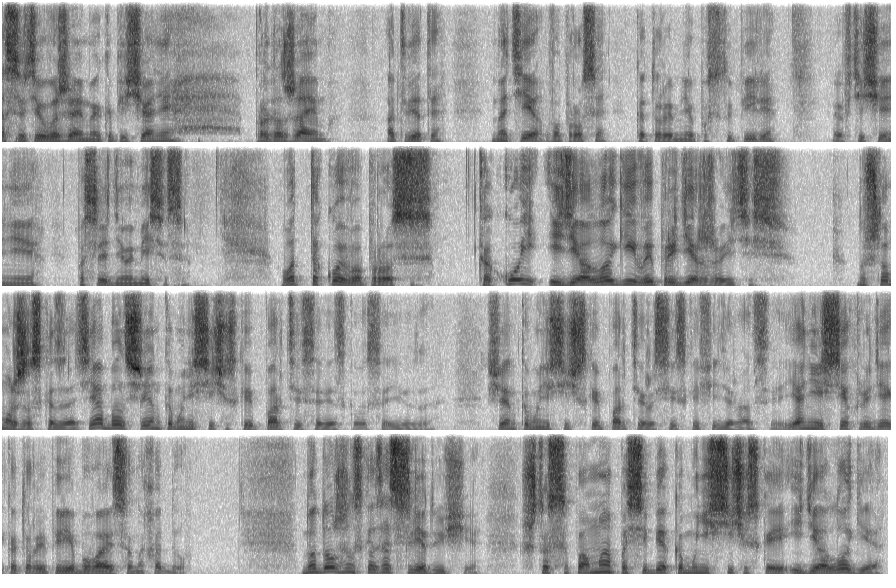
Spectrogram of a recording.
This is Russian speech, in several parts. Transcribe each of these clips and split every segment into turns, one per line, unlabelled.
Здравствуйте, уважаемые копичане. Продолжаем ответы на те вопросы, которые мне поступили э, в течение последнего месяца. Вот такой вопрос. Какой идеологии вы придерживаетесь? Ну что можно сказать? Я был член Коммунистической партии Советского Союза, член Коммунистической партии Российской Федерации. Я не из тех людей, которые переобуваются на ходу. Но должен сказать следующее, что сама по себе коммунистическая идеология,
